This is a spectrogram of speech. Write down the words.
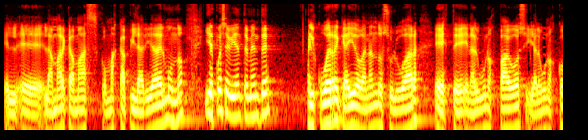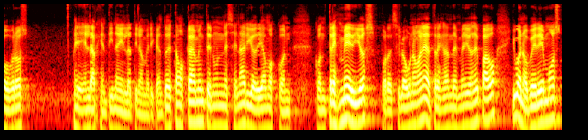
eh, la marca más, con más capilaridad del mundo. Y después, evidentemente, el QR que ha ido ganando su lugar este, en algunos pagos y algunos cobros en la Argentina y en Latinoamérica. Entonces estamos claramente en un escenario, digamos, con, tres medios, por decirlo de alguna manera, tres grandes medios de pago, y bueno, veremos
